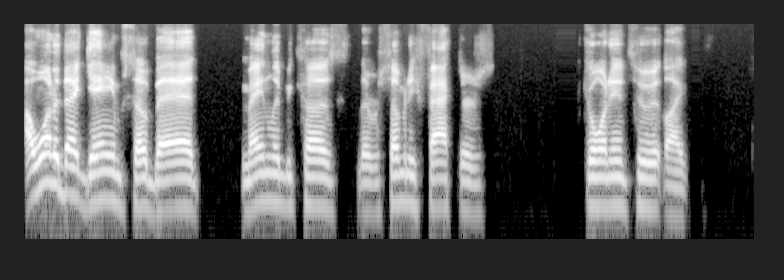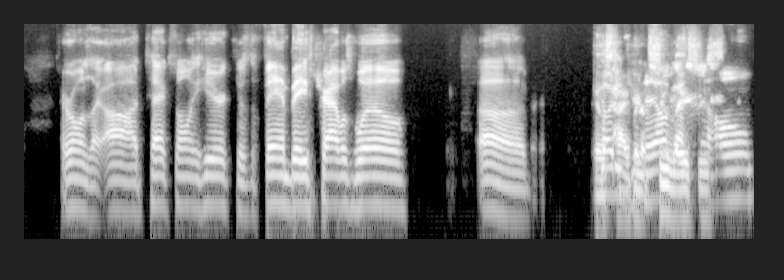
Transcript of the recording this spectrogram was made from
I wanted that game so bad, mainly because there were so many factors going into it. Like everyone's like, "Ah, Tech's only here because the fan base travels well." Uh, It was Cody hyping up got shoelaces. home,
